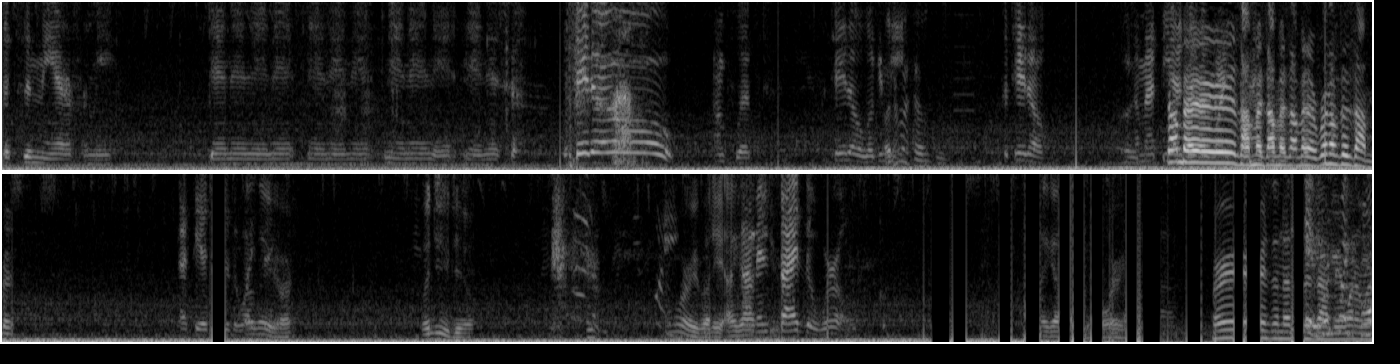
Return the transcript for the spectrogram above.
It's in the air for me. Potato! I'm flipped. Potato, look at Why do me. I have this? Potato. I'm at the Zombie! edge of the Zombie, zombie, zombie! Run off the zombie! at the edge of the Oh, there you are. What did you do? Don't worry, buddy. I got I'm you. inside the world. Don't worry. Where is another Hey, zombie? I my wanna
